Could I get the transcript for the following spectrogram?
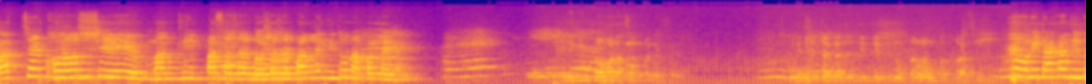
বাচ্চার খরচ সে মান্থলি পাঁচ হাজার দশ হাজার পারলে দিত না পারলে না। এটা কি প্রমাণ আছে নিজের টাকা যে দিতে কোনো প্রমাণপত্র আছে? হ্যাঁ উনি টাকা দিত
